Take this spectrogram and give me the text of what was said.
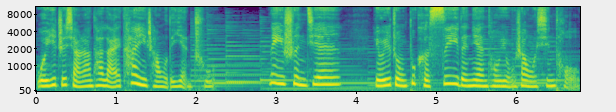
我一直想让他来看一场我的演出。那一瞬间，有一种不可思议的念头涌上我心头。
